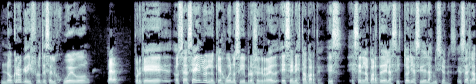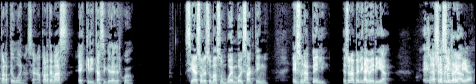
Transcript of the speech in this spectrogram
no creo que disfrutes el juego. Claro, Porque, o sea, si hay algo en lo que es bueno CD Projekt Red, es en esta parte. Es, es en la parte de las historias y de las misiones. Esa es la parte buena. O sea, la parte más escrita, si querés, del juego. Si a eso le sumas un buen voice acting, es una peli. Es una peli Claro. que vería. es Eh, una ya película solo la- interactiva.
